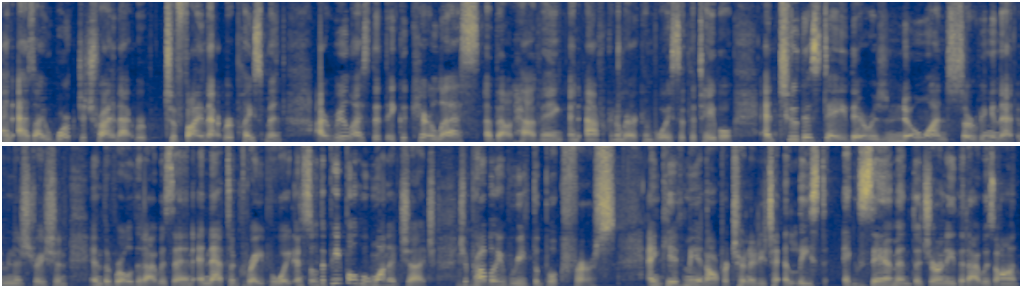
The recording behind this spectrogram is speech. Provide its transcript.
And as I worked to try that to find that replacement, I realized that they could care less about having an African American voice at the table. And to this day, there is no one serving in that administration in the role that I was in, and that's a great void. And so the people who want to judge should mm-hmm. probably read the book first and give me an opportunity to at least examine the journey that I was on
